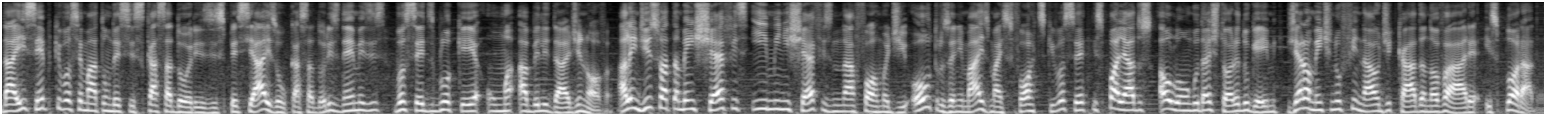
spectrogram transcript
Daí, sempre que você mata um desses caçadores especiais ou caçadores Nemesis, você desbloqueia uma habilidade nova. Além disso, há também chefes e mini-chefes na forma de outros animais mais fortes que você, espalhados ao longo da história do game, geralmente no final de cada nova área explorada.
